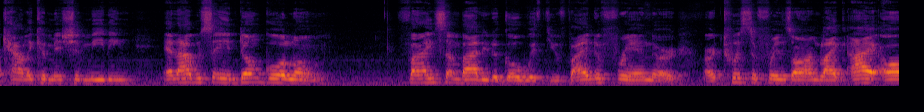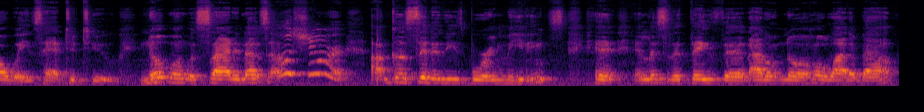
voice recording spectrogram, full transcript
county commission meeting. And I would say, don't go alone. Find somebody to go with you. Find a friend or, or twist a friend's arm like I always had to do. No one was signing up, say, oh, sure, I'll go sit in these boring meetings and, and listen to things that I don't know a whole lot about.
